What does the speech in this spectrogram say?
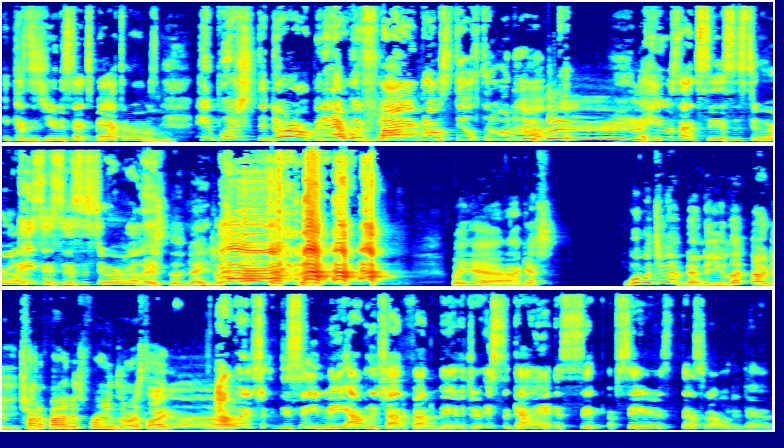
because it's unisex bathrooms, Mhm. he pushed the door open and I went flying, but I was still throwing up. and he was like, Sis, it's too early. He said, Sis, it's too early. it's the dangerous. But yeah, I guess. What would you have done? Do you look, or do you try to find his friends, or it's like, uh, I would have, you see me, I would have tried to find the manager. It's the guy had the sick upstairs. That's what I would have done.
